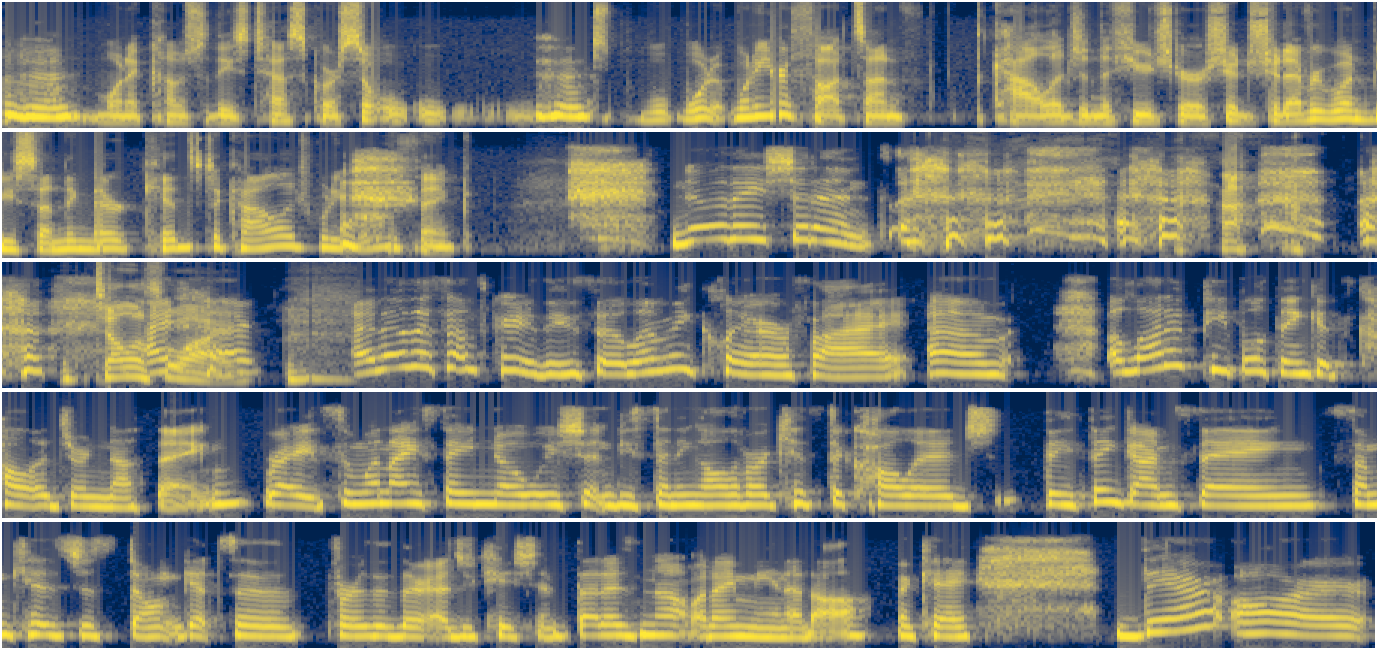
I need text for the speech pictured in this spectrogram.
um, when it comes to these test scores? So, w- what what are your thoughts on college in the future? Should should everyone be sending their kids to college? What do you, what do you think? No, they shouldn't. Tell us why. I, I know that sounds crazy, so let me clarify. Um, a lot of people think it's college or nothing, right? So when I say no, we shouldn't be sending all of our kids to college, they think I'm saying some kids just don't get to further their education. That is not what I mean at all, okay? There are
